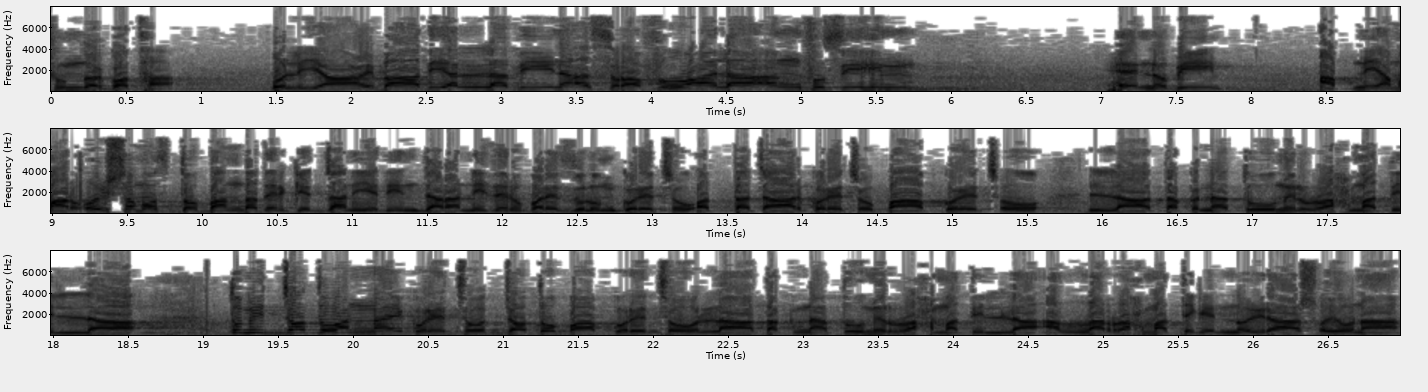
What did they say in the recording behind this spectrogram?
সুন্দর কথা। বলিয়া ইবাদিয়াল্লাযীনা আসরাফু আলা আনফুসিহিম, হে নবী আপনি আমার ওই সমস্ত বান্দাদেরকে জানিয়ে দিন, যারা নিজের উপরে জুলুম করেছ, অত্যাচার করেছ, পাপ করেছ। লা মির তুমি যত অন্যায় করেছ, যত পাপ করেছ, লা তাকনাতু মির রাহমাতিল্লাহ। আল্লাহর রহমত থেকে নৈরাশ হইও না।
